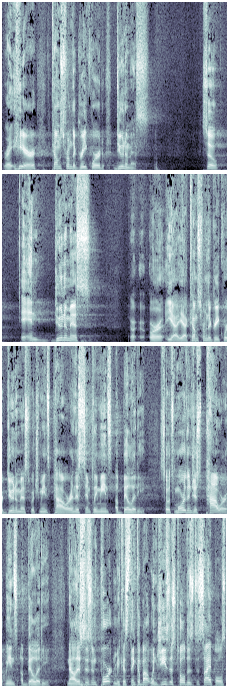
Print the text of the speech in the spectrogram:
right here comes from the Greek word dunamis. So, in dunamis, or, or, yeah, yeah, comes from the Greek word dunamis, which means power, and this simply means ability. So it's more than just power, it means ability. Now, this is important because think about when Jesus told his disciples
